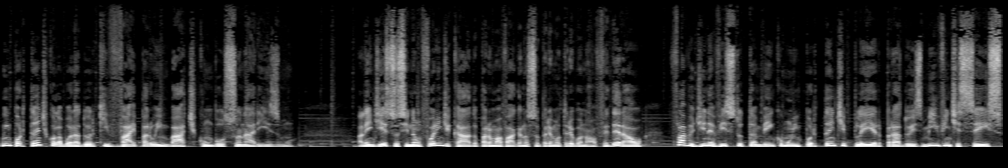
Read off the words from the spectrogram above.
o importante colaborador que vai para o embate com o bolsonarismo. Além disso, se não for indicado para uma vaga no Supremo Tribunal Federal, Flávio Dino é visto também como um importante player para 2026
